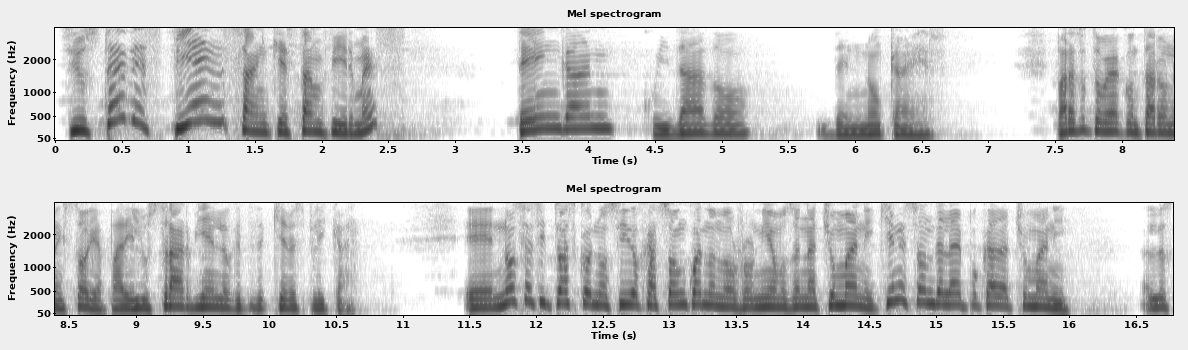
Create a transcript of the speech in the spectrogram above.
Si ustedes piensan que están firmes, tengan cuidado de no caer. Para eso te voy a contar una historia, para ilustrar bien lo que te quiero explicar. Eh, no sé si tú has conocido Jasón cuando nos reuníamos en Achumani. ¿Quiénes son de la época de Achumani? Los,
